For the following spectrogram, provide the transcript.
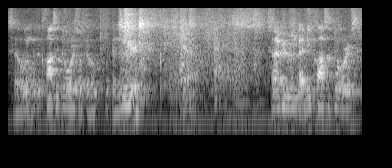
So we went with the closet doors with the, with the mirror. Yeah. So every room got new closet doors.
